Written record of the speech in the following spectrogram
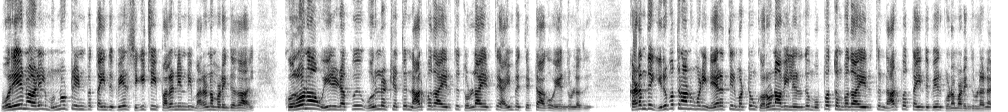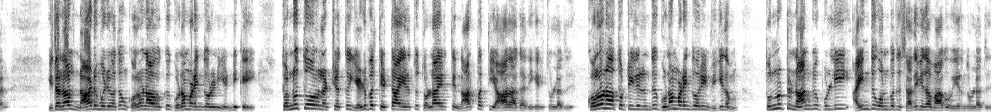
ஒரே நாளில் முன்னூற்று எண்பத்தைந்து பேர் சிகிச்சை பலனின்றி மரணமடைந்ததால் கொரோனா உயிரிழப்பு ஒரு லட்சத்து நாற்பதாயிரத்து தொள்ளாயிரத்து ஐம்பத்தெட்டாக உயர்ந்துள்ளது. கடந்த இருபத்தி நான்கு மணி நேரத்தில் மட்டும் கொரோனாவிலிருந்து முப்பத்தொன்பதாயிரத்து நாற்பத்தைந்து பேர் குணமடைந்துள்ளனர். இதனால் நாடு முழுவதும் கொரோனாவுக்கு குணமடைந்தோரின் எண்ணிக்கை தொண்ணூத்தோரு லட்சத்து எழுபத்தி எட்டாயிரத்து தொள்ளாயிரத்து நாற்பத்தி ஆறாக அதிகரித்துள்ளது. கொரோனா தொற்றிலிருந்து குணமடைந்தோரின் விகிதம் தொன்னூற்று நான்கு புள்ளி ஐந்து ஒன்பது சதவீதமாக உயர்ந்துள்ளது.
